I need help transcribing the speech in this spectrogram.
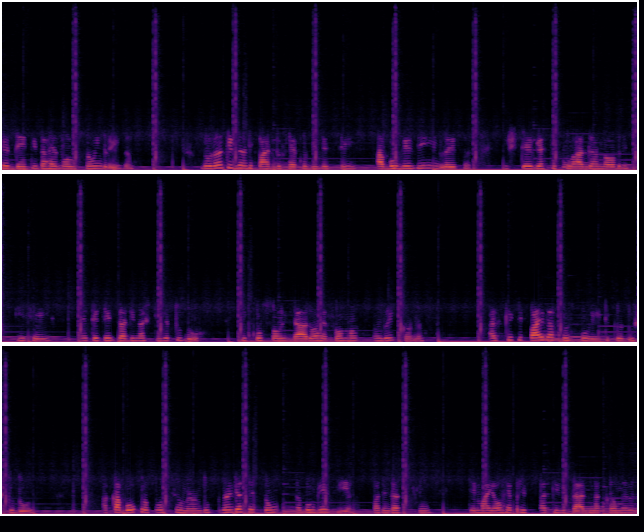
Antecedentes da Revolução Inglesa Durante grande parte do século XVI, a burguesia inglesa esteve articulada a nobres e reis pertencentes da dinastia Tudor, que consolidaram a reforma anglicana. As principais ações políticas dos Tudor acabou proporcionando grande acessão da burguesia, fazendo assim ter maior representatividade na Câmara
